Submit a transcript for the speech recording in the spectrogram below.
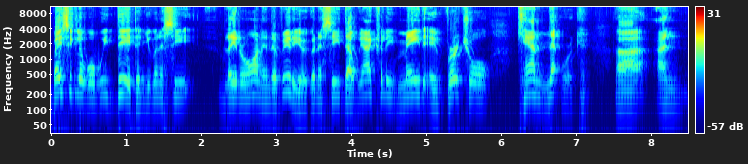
basically what we did, and you're going to see later on in the video, you're going to see that we actually made a virtual CAN network. Uh, and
